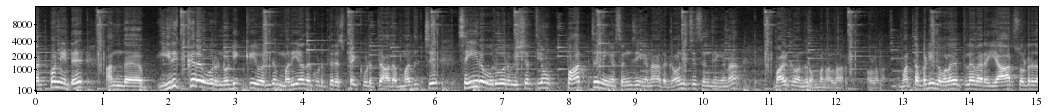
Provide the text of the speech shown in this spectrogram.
கட் பண்ணிவிட்டு அந்த இருக்கிற ஒரு நொடிக்கு வந்து மரியாதை கொடுத்து ரெஸ்பெக்ட் கொடுத்து அதை மதித்து செய்கிற ஒரு ஒரு விஷயத்தையும் பார்த்து நீங்கள் செஞ்சீங்கன்னா அதை கவனித்து செஞ்சீங்கன்னா வாழ்க்கை வந்து ரொம்ப நல்லாயிருக்கும். அவ்வளோதான் மற்றபடி இந்த உலகத்தில் வேற யார் சொல்கிறத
